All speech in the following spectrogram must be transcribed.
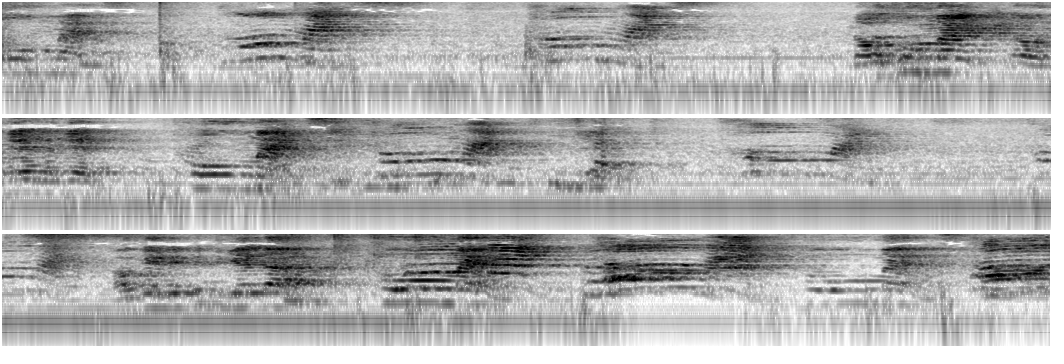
two months. Two months. Two months. No, two months. No, again, again. Two months. Two months. Yeah. Two months. Two months. Okay, repeat together. Two months. Months. Two months. Two months. Two months.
